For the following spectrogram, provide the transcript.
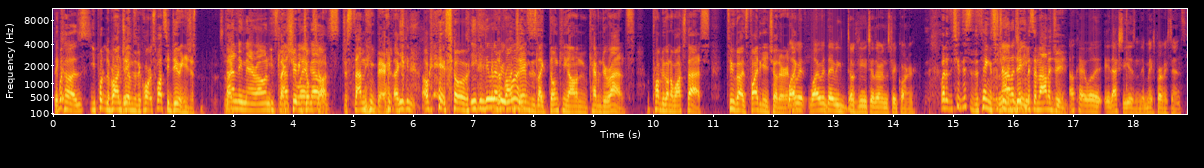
because you put LeBron James in the corner. So what's he doing? He's just Standing like, there, Eoin. He's like shooting jump shots, just standing there. Like, can- okay, so he can do if whatever he LeBron wants. James is like dunking on Kevin Durant. I'm probably going to watch that. Two guys fighting each other. Why like, would why would they be dunking each other on the street corner? But see, this is the thing. It's such a ridiculous analogy. Okay, well, it, it actually isn't. It makes perfect sense.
